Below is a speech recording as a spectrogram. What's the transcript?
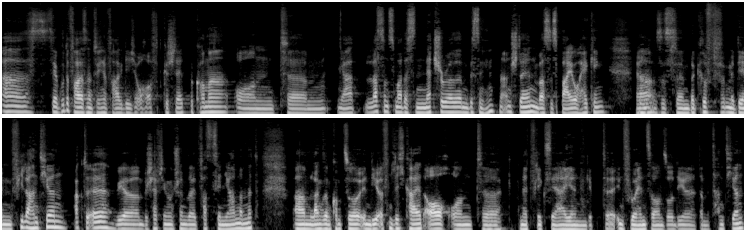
äh, sehr gute Frage, ist natürlich eine Frage, die ich auch oft gestellt bekomme. Und ähm, ja, lass uns mal das Natural ein bisschen hinten anstellen. Was ist Biohacking? Ja, mhm. es ist ein Begriff, mit dem viele hantieren aktuell. Wir beschäftigen uns schon seit fast zehn Jahren damit. Ähm, langsam kommt so in die Öffentlichkeit auch und äh, gibt Netflix-Serien, gibt äh, Influencer und so, die damit hantieren.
